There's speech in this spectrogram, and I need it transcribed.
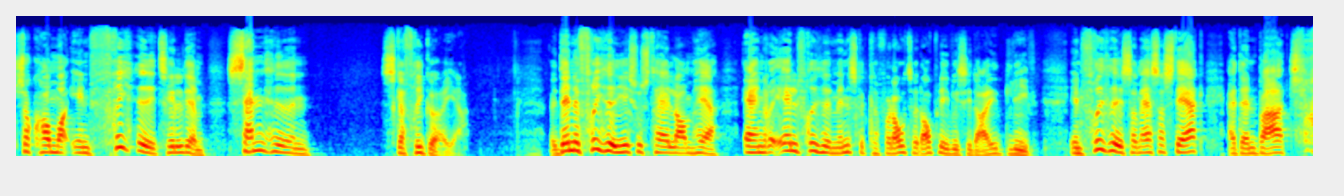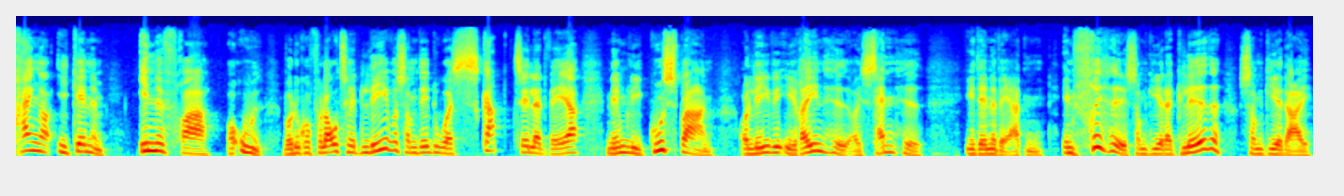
så kommer en frihed til dem. Sandheden skal frigøre jer. Denne frihed, Jesus taler om her, er en reel frihed, mennesket kan få lov til at opleve i sit eget liv. En frihed, som er så stærk, at den bare trænger igennem indefra og ud, hvor du kan få lov til at leve som det, du er skabt til at være, nemlig Guds barn, og leve i renhed og i sandhed i denne verden. En frihed, som giver dig glæde, som giver dig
